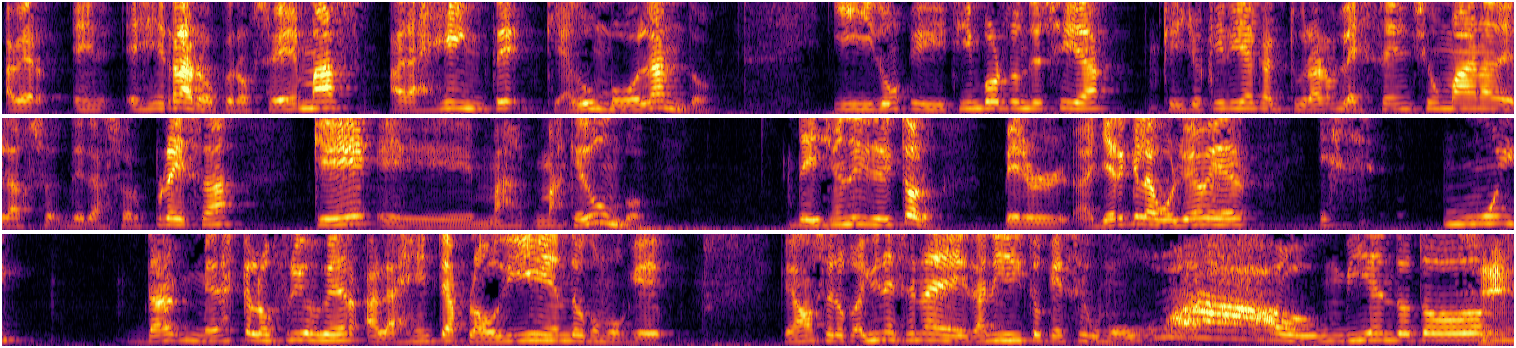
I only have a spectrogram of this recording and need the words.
a ver, en- es raro, pero se ve más a la gente que a Dumbo volando. Y, y Tim Burton decía que yo quería capturar la esencia humana de la, de la sorpresa que eh, más, más que Dumbo. Decisión del director. Pero ayer que la volví a ver, es muy... da- me da escalofríos ver a la gente aplaudiendo, como que... Hay una escena de Danny DeVito que es como wow, viendo todo. Sí.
